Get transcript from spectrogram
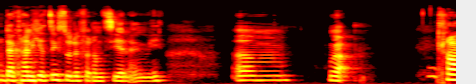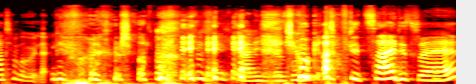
Da kann ich jetzt nicht so differenzieren irgendwie. Ähm, ja. Gerade mal, wie lange die Folge schon wissen. Ich gucke gerade auf die Zeit, ich so, hä?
